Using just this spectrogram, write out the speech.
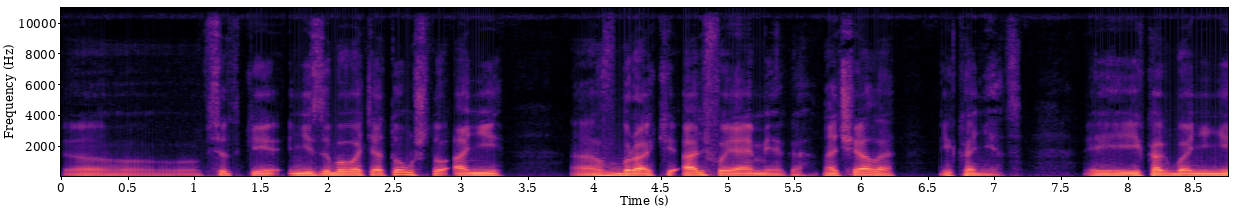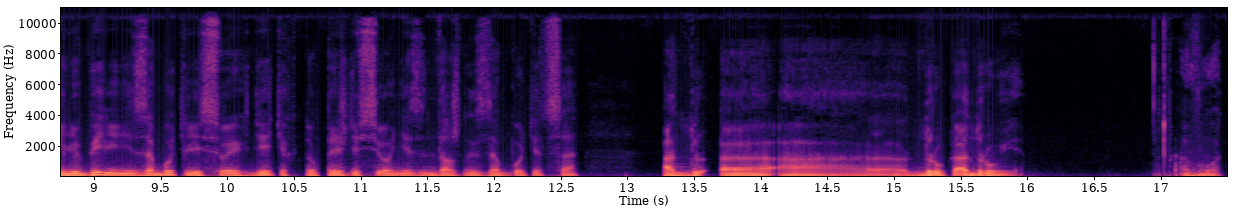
э, все-таки не забывать о том, что они э, в браке альфа и омега, начало и конец. И, и как бы они не любили, не заботились о своих детях, то прежде всего они должны заботиться о, о, о, друг о друге. Вот.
